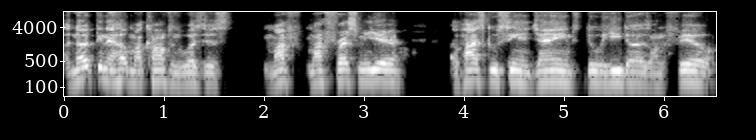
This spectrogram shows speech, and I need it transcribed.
another thing that helped my confidence was just my my freshman year of high school, seeing James do what he does on the field,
